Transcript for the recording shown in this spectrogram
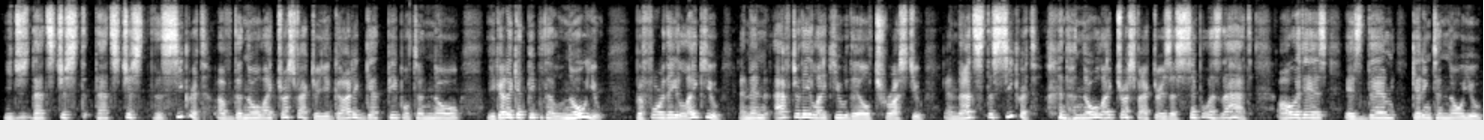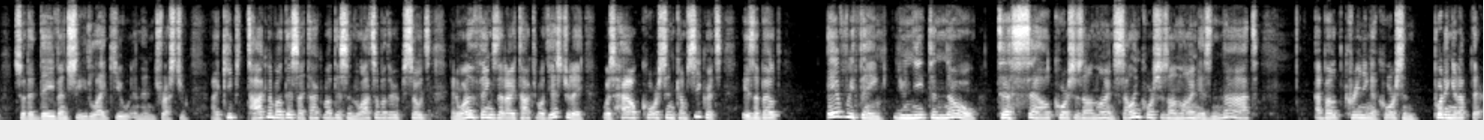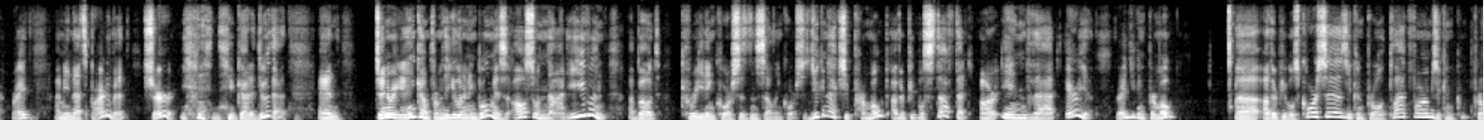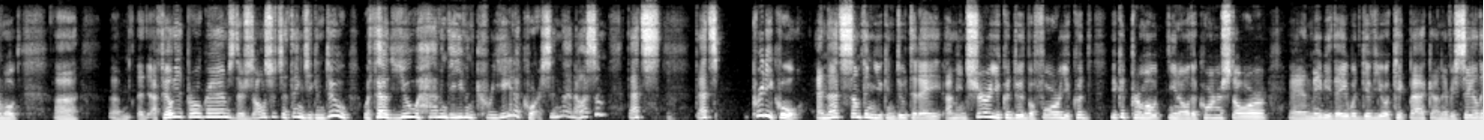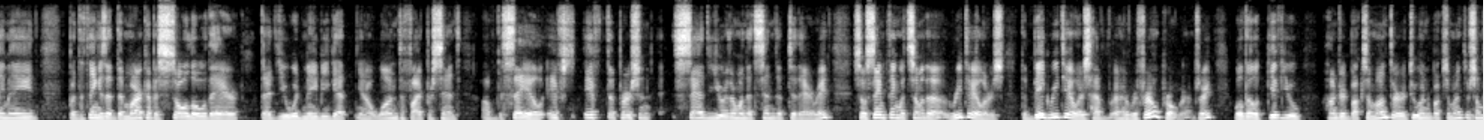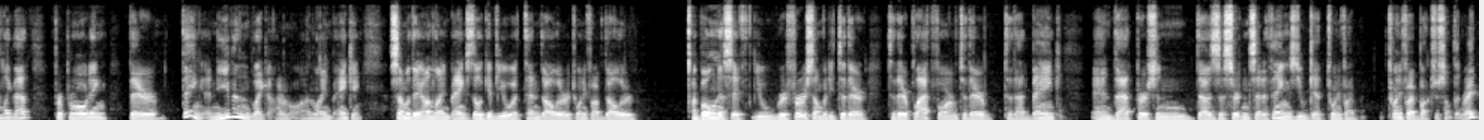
you just that's just that's just the secret of the know like trust factor. You got to get people to know you got to get people to know you before they like you. And then after they like you they'll trust you. And that's the secret. The know like trust factor is as simple as that. All it is is them getting to know you so that they eventually like you and then trust you. I keep talking about this I talked about this in lots of other episodes. And one of the things that I talked about yesterday was how course income secrets is about everything you need to know to sell courses online. Selling courses online is not about creating a course and putting it up there right? I mean that's part of it sure you got to do that. And generating income from the e-learning boom is also not even about creating courses and selling courses. You can actually promote other people's stuff that are in that area right? You can promote uh, other people's courses you can promote platforms you can promote uh, um, affiliate programs there's all sorts of things you can do without you having to even create a course. Isn't that awesome? That's that's pretty cool. And that's something you can do today. I mean sure you could do it before. You could you could promote you know the corner store and maybe they would give you a kickback on every sale they made. But the thing is that the markup is so low there that you would maybe get you know one to five percent of the sale if if the person said you're the one that sent it to there right? So same thing with some of the retailers. The big retailers have uh, referral programs right? Well they'll give you 100 bucks a month or 200 bucks a month or something like that for promoting their thing. And even like I don't know online banking. Some of the online banks they'll give you a $10 or $25 a bonus if you refer somebody to their to their platform to their to that bank and that person does a certain set of things you get 25 25 bucks or something right?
